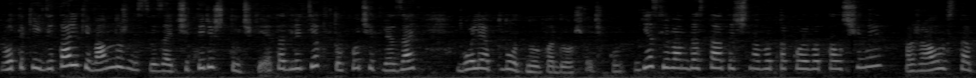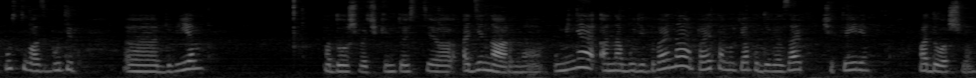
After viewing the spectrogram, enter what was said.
вот такие детальки вам нужно связать 4 штучки. Это для тех, кто хочет вязать более плотную подошвочку. Если вам достаточно вот такой вот толщины, пожалуйста, пусть у вас будет э, 2 подошвочки, ну, то есть э, одинарная. У меня она будет двойная, поэтому я буду вязать 4 подошвы.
